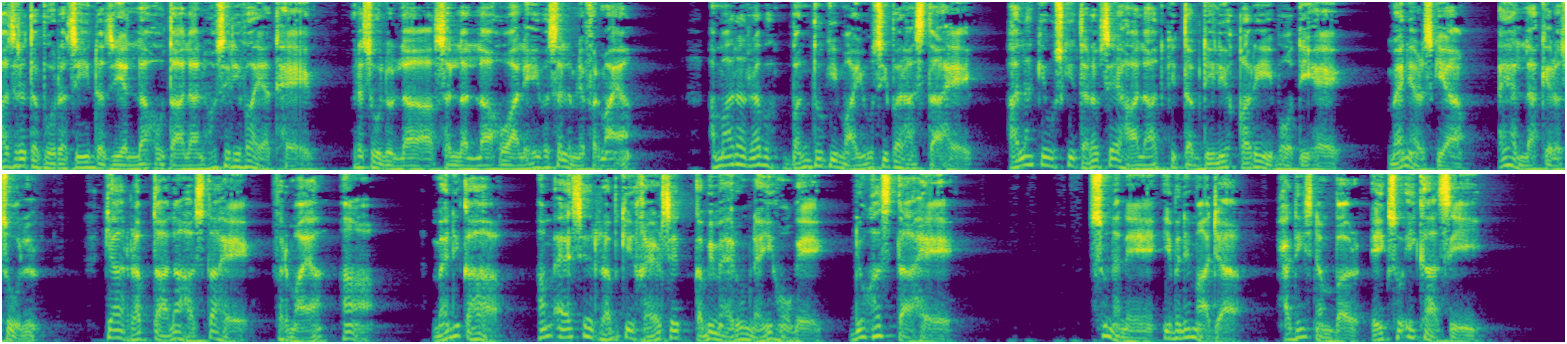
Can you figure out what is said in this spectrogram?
حضرت ابو رزین رضی اللہ تعالیٰ عنہ سے روایت ہے۔ رسول اللہ صلی اللہ علیہ وسلم نے فرمایا، ہمارا رب بندوں کی مایوسی پر ہنستا ہے، حالانکہ اس کی طرف سے حالات کی تبدیلی قریب ہوتی ہے۔ میں نے عرض کیا، اے اللہ کے رسول، کیا رب تعالیٰ ہنستا ہے؟ فرمایا ہاں۔ میں نے کہا، ہم ایسے رب کی خیر سے کبھی محروم نہیں ہوں گے، جو ہنستا ہے۔ سننے ابن ماجہ۔ حدیث نمبر ایک سو اکاسی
